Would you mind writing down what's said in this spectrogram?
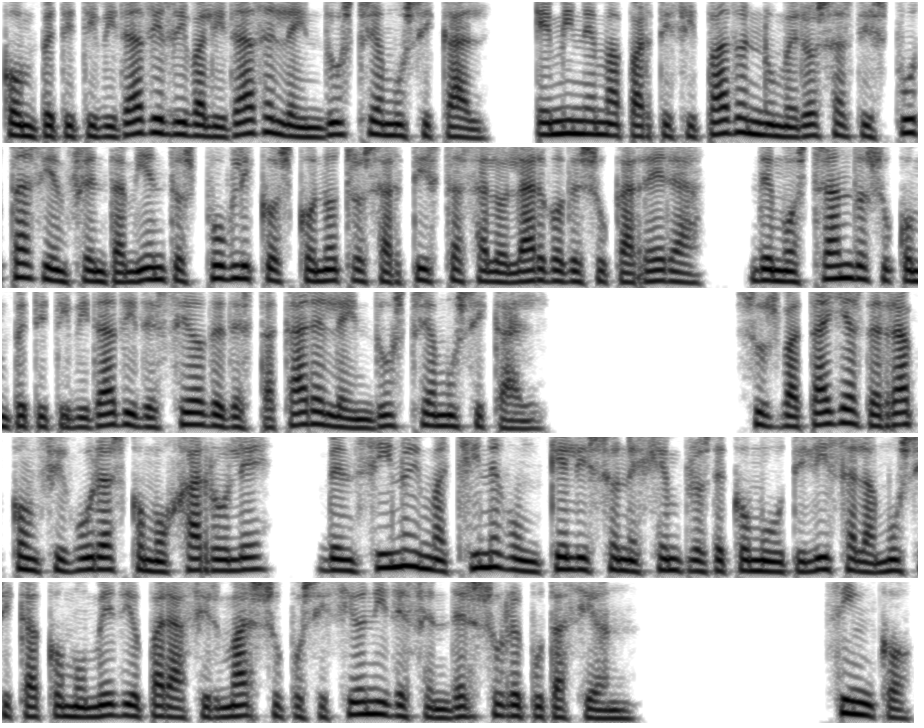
Competitividad y rivalidad en la industria musical. Eminem ha participado en numerosas disputas y enfrentamientos públicos con otros artistas a lo largo de su carrera, demostrando su competitividad y deseo de destacar en la industria musical. Sus batallas de rap con figuras como Harrule, Benzino y Machine Gun Kelly son ejemplos de cómo utiliza la música como medio para afirmar su posición y defender su reputación. 5.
